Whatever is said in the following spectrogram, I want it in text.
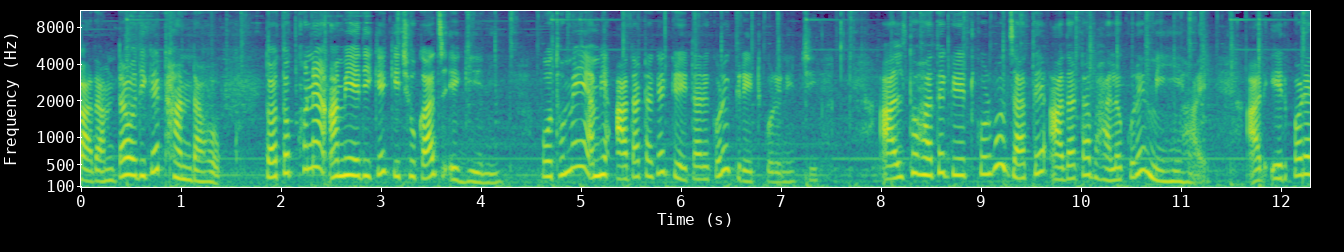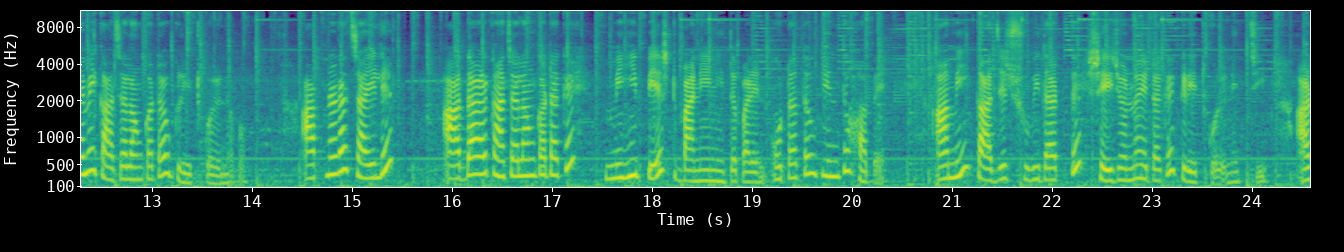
বাদামটা ওদিকে ঠান্ডা হোক। ততক্ষণে আমি এদিকে কিছু কাজ এগিয়ে নিই। প্রথমেই আমি আদাটাকে গ্রেটারে করে গ্রেট করে নিচ্ছি। আলতো হাতে গ্রেট করব যাতে আদাটা ভালো করে মিহি হয়। আর এরপরে আমি কাঁচা লঙ্কাটাও গ্রেট করে নেব। আপনারা চাইলে আদা আর কাঁচা লঙ্কাটাকে মিহি পেস্ট বানিয়ে নিতে পারেন। ওটাতেও কিন্তু হবে। আমি কাজের সুবিধার্থে সেই জন্য এটাকে গ্রেট করে নিচ্ছি। আর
